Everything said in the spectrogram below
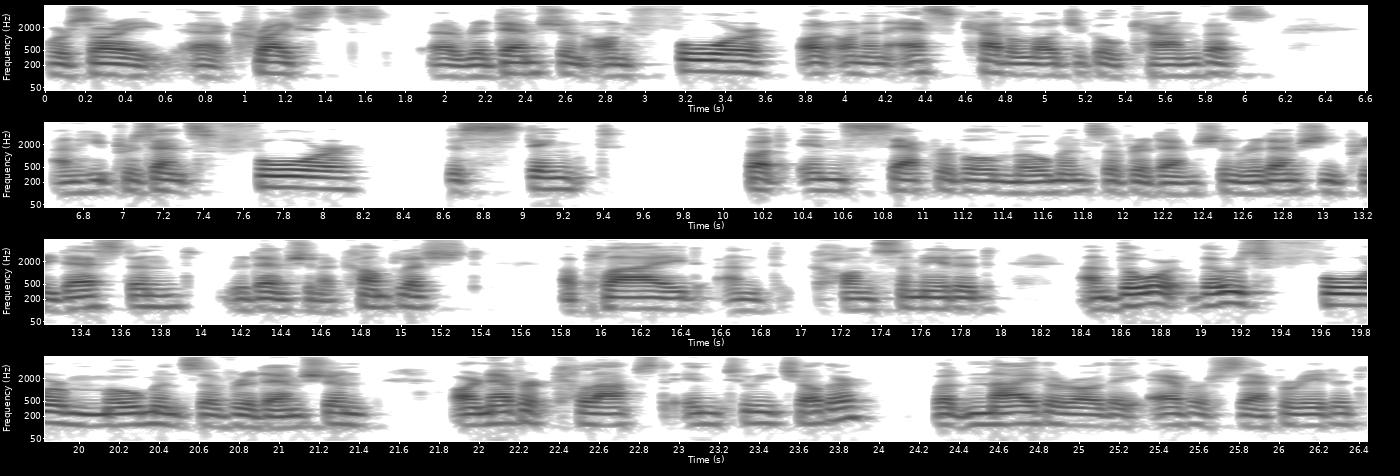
or sorry, uh, Christ's uh, redemption on four on, on an eschatological canvas, and he presents four distinct but inseparable moments of redemption: redemption predestined, redemption accomplished, applied, and consummated. And th- those four moments of redemption are never collapsed into each other, but neither are they ever separated.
